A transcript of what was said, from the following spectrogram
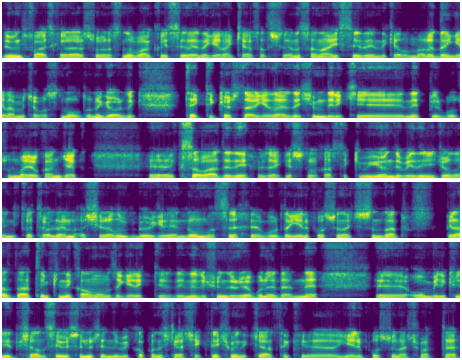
dün faiz kararı sonrasında banka hisselerine gelen kar satışlarının sanayi hisselerindeki alımlarla dengelenme çabasında olduğunu gördük. Teknik göstergelerde şimdilik net bir bozulma yok ancak kısa vadede özellikle stokastik gibi yönde belirleyici olan indikatörlerin aşırı alım bölgelerinde olması e, burada yeni pozisyon açısından biraz daha temkinli kalmamızı gerektirdiğini düşündürüyor. Bu nedenle e, 10.276 seviyesinin üzerinde bir kapanış gerçekleşmedikçe artık e, yeni pozisyon açmakta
